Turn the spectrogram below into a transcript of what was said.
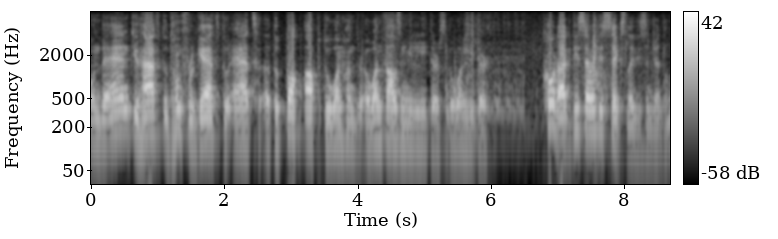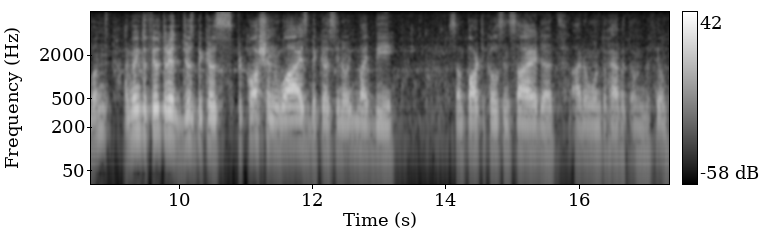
On the end, you have to don't forget to add uh, to top up to 100, uh, 1,000 milliliters to one liter. Kodak D76, ladies and gentlemen. I'm going to filter it just because precaution-wise, because you know it might be some particles inside that I don't want to have it on the film.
